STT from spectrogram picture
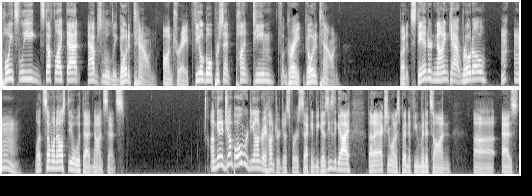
points league, stuff like that, absolutely. Go to town on Trae. Field goal percent, punt team, great. Go to town. But at standard nine cat roto, mm-mm. let someone else deal with that nonsense. I'm going to jump over DeAndre Hunter just for a second because he's the guy that I actually want to spend a few minutes on uh, as,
